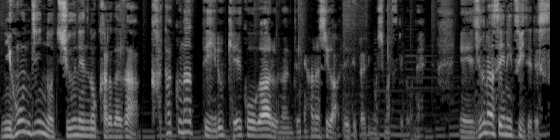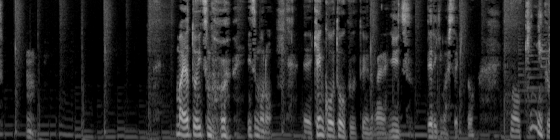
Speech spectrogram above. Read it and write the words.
日本人の中年の体が硬くなっている傾向があるなんてね、話が出てたりもしますけどね。えー、柔軟性についてです。うん。まあ、やっといつも いつもの、え健康トークというのが、ね、唯一出てきましたけど、もう筋肉、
